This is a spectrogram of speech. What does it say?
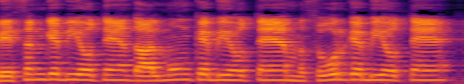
बेसन के भी होते हैं, दाल मूंग के भी होते हैं, मसूर के भी होते हैं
